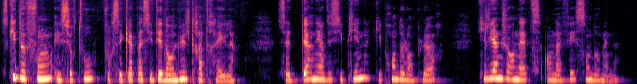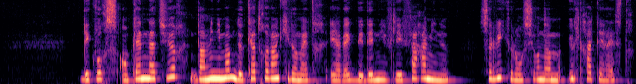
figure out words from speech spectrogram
ski de fond et surtout pour ses capacités dans l'ultra trail. Cette dernière discipline, qui prend de l'ampleur, Kylian Jornet en a fait son domaine. Des courses en pleine nature d'un minimum de 80 km et avec des dénivelés faramineux, celui que l'on surnomme ultra-terrestre,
